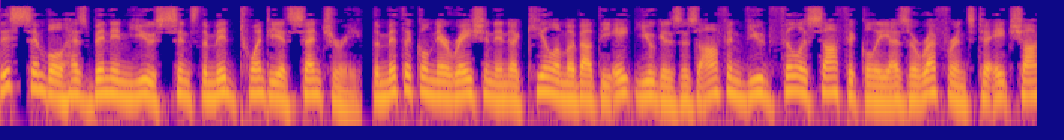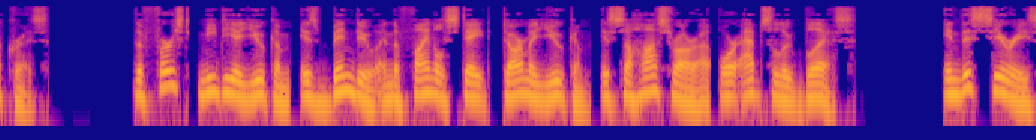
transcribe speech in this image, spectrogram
This symbol has been in use since the mid-20th century. The mythical narration in Akilam about the eight yugas is often viewed philosophically as a reference to eight chakras. The first, Nitya Yukam, is Bindu and the final state, Dharma Yukam, is Sahasrara, or absolute bliss. In this series,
